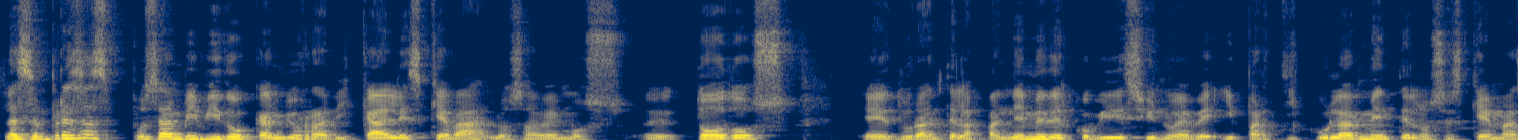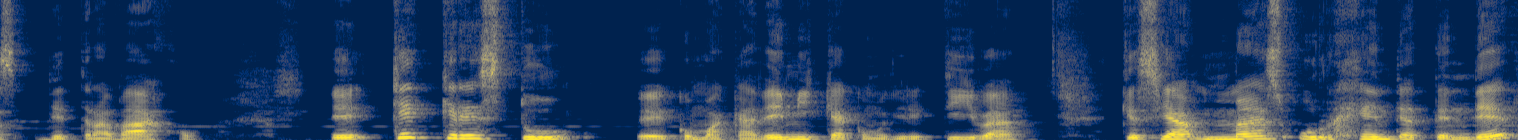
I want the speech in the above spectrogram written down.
Las empresas pues han vivido cambios radicales que va, lo sabemos eh, todos, eh, durante la pandemia del COVID-19 y particularmente en los esquemas de trabajo. Eh, ¿Qué crees tú como académica, como directiva, que sea más urgente atender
